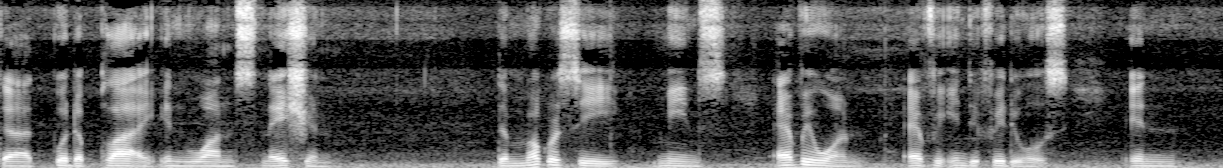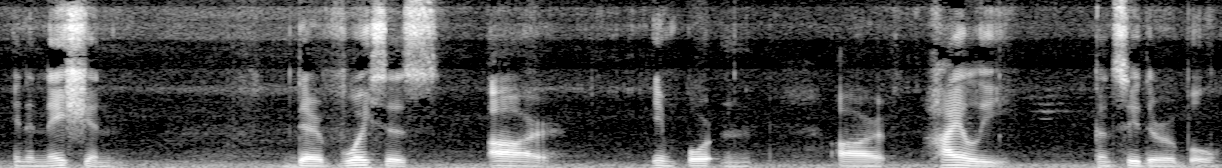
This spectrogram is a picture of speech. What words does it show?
that would apply in one's nation. Democracy means everyone, every individuals in in a nation, their voices are important, are highly considerable,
